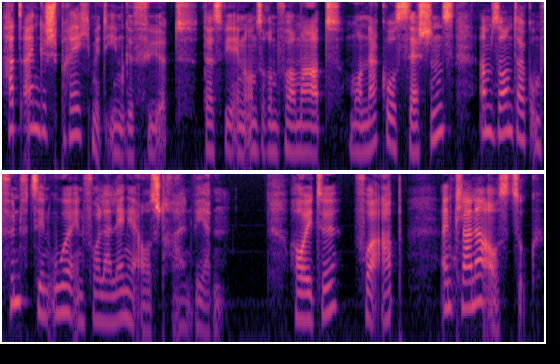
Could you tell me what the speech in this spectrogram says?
hat ein Gespräch mit ihm geführt, das wir in unserem Format Monaco Sessions am Sonntag um 15 Uhr in voller Länge ausstrahlen werden. Heute, vorab, ein kleiner Auszug.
